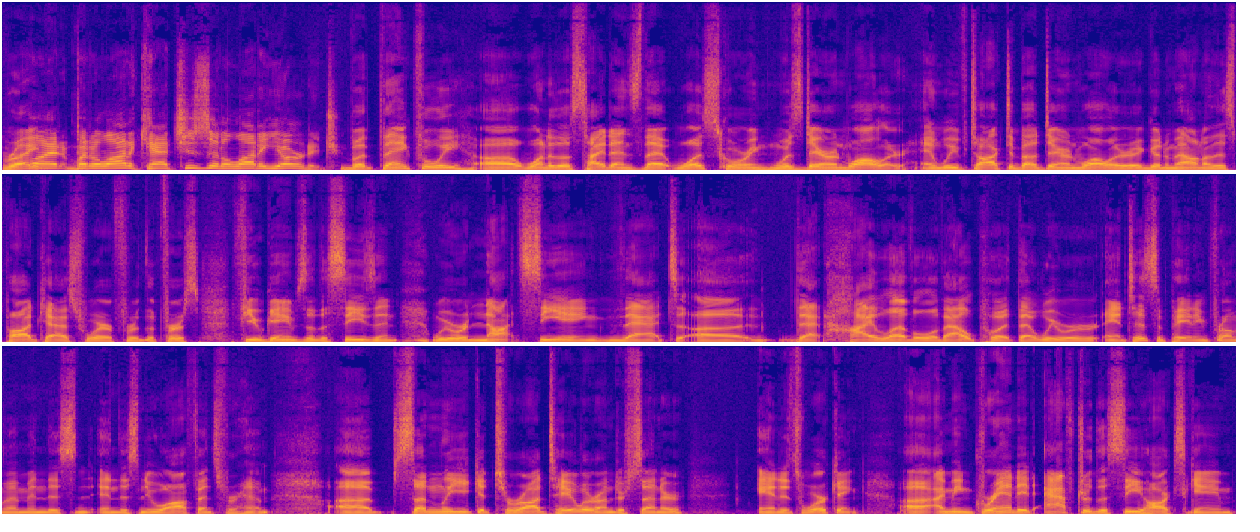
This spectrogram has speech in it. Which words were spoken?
right. but, but a lot of catches and a lot of yardage. But thankfully, uh, one of those tight ends that was scoring was Darren Waller. And we've talked about Darren Waller a good amount on this podcast, where for the first few games of the season, we were not seeing that uh, that high level of output that we were anticipating from him in this in this new offense for him. Uh, suddenly, you get Tyrod Taylor under center. And it's working. Uh, I mean, granted, after the Seahawks game,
